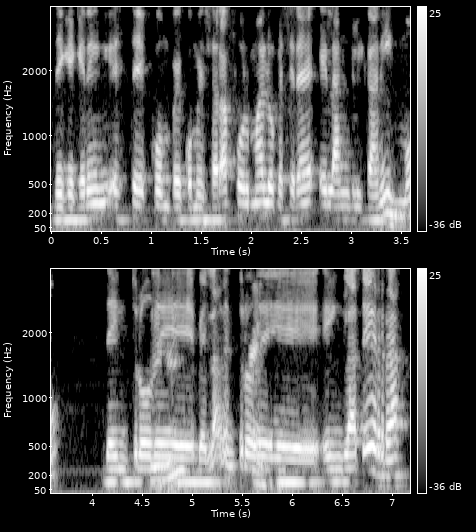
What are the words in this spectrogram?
de que quieren este, comenzar a formar lo que será el anglicanismo dentro de, ¿verdad? Dentro de Inglaterra,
